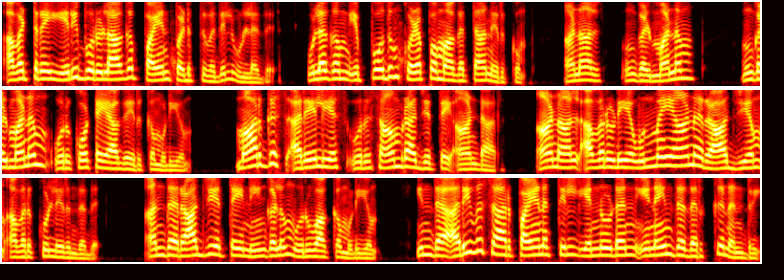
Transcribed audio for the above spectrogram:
அவற்றை எரிபொருளாக பயன்படுத்துவதில் உள்ளது. உலகம் எப்போதும் குழப்பமாகத்தான் இருக்கும். ஆனால் உங்கள் மனம் உங்கள் மனம் ஒரு கோட்டையாக இருக்க முடியும். மார்கஸ் அரேலியஸ் ஒரு சாம்ராஜ்யத்தை ஆண்டார். ஆனால் அவருடைய உண்மையான ராஜ்யம் அவருக்குள் இருந்தது. அந்த ராஜ்யத்தை நீங்களும் உருவாக்க முடியும். இந்த அறிவுசார் பயணத்தில் என்னுடன் இணைந்ததற்கு நன்றி.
